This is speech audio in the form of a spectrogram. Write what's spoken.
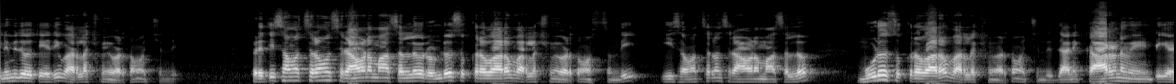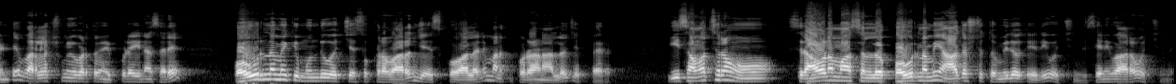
ఎనిమిదో తేదీ వరలక్ష్మి వ్రతం వచ్చింది. ప్రతి సంవత్సరం శ్రావణ మాసంలో రెండో శుక్రవారం వరలక్ష్మి వ్రతం వస్తుంది. ఈ సంవత్సరం శ్రావణ మాసంలో మూడో శుక్రవారం వరలక్ష్మి వ్రతం వచ్చింది. దానికి కారణం ఏంటి అంటే వరలక్ష్మి వ్రతం ఎప్పుడైనా సరే పౌర్ణమికి ముందు వచ్చే శుక్రవారం చేసుకోవాలని మనకు పురాణాల్లో చెప్పారు. ఈ సంవత్సరం శ్రావణ మాసంలో పౌర్ణమి ఆగస్టు తొమ్మిదో తేదీ వచ్చింది శనివారం వచ్చింది.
